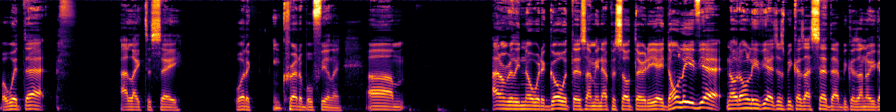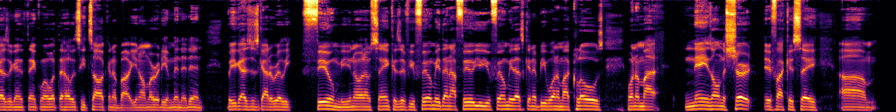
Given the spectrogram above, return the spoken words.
but with that, I like to say, what an incredible feeling. Um, I don't really know where to go with this. I mean, episode 38. Don't leave yet. No, don't leave yet just because I said that, because I know you guys are going to think, well, what the hell is he talking about? You know, I'm already a minute in. But you guys just got to really feel me. You know what I'm saying? Because if you feel me, then I feel you. You feel me? That's going to be one of my clothes, one of my names on the shirt, if I could say. Um,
